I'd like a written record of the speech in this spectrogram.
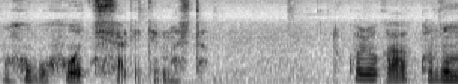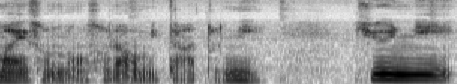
まあ、ほぼ放置されてました。ところがこの前その空を見た後に急に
